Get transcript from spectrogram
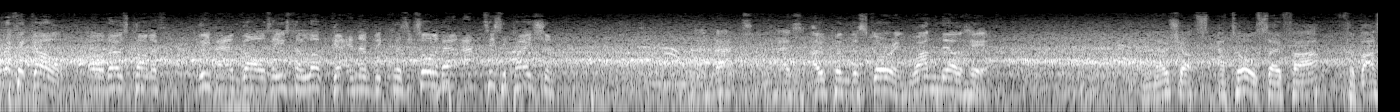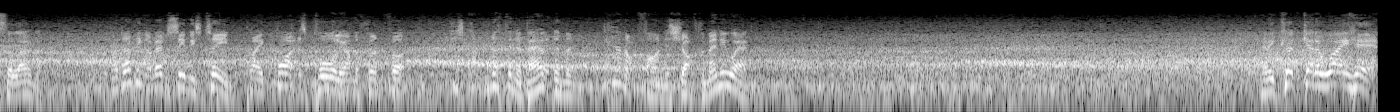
Terrific goal. Oh, those kind of rebound goals, I used to love getting them because it's all about anticipation. That has opened the scoring. 1-0 here. No shots at all so far for Barcelona. I don't think I've ever seen this team play quite as poorly on the front foot. Just got nothing about them and cannot find a shot from anywhere. And he could get away here.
